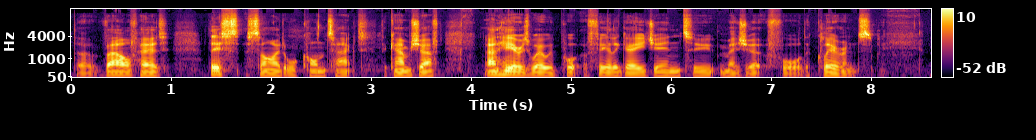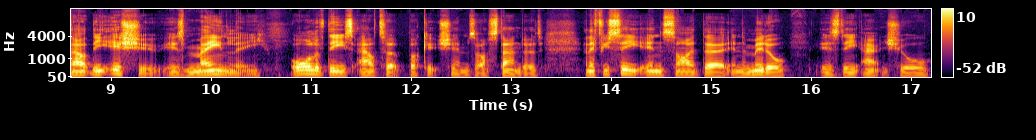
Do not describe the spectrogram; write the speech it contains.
the valve head. This side will contact the camshaft and here is where we put a feeler gauge in to measure for the clearance. Now the issue is mainly all of these outer bucket shims are standard and if you see inside there in the middle is the actual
